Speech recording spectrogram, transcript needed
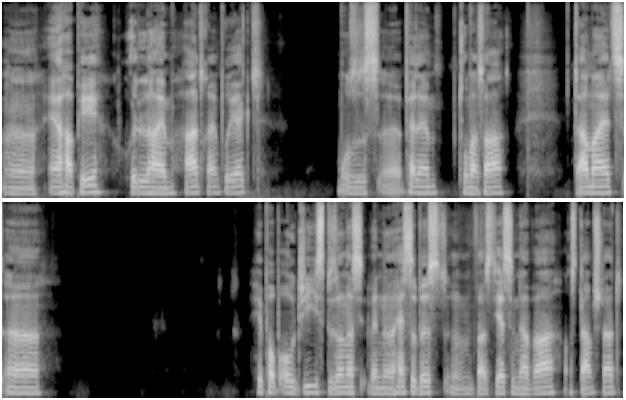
Äh, RHP, Rüdelheim, Hartrein-Projekt. Moses äh, Pelham, Thomas H. Damals äh, Hip-Hop-OGs, besonders wenn du Hesse bist, was Jessen da war, aus Darmstadt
